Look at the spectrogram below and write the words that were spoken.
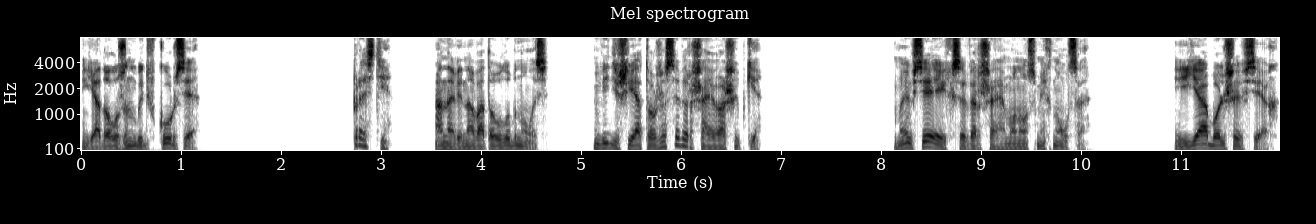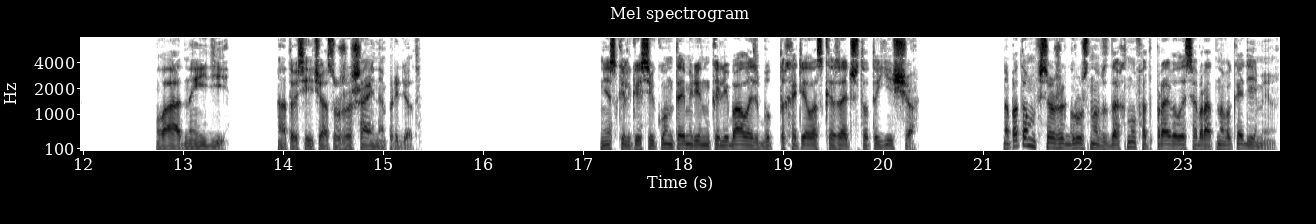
Я должен быть в курсе. Прости. Она виновато улыбнулась. Видишь, я тоже совершаю ошибки. Мы все их совершаем, он усмехнулся. И я больше всех. Ладно, иди, а то сейчас уже Шайна придет. Несколько секунд Эмерин колебалась, будто хотела сказать что-то еще. Но потом, все же грустно вздохнув, отправилась обратно в академию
